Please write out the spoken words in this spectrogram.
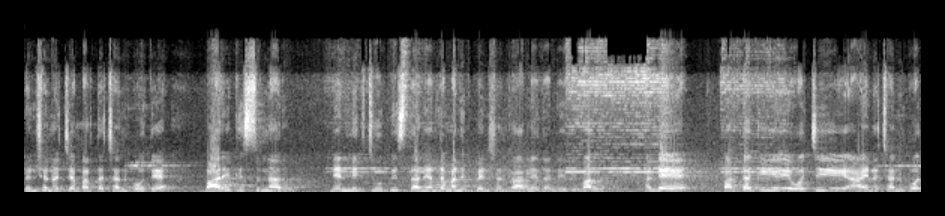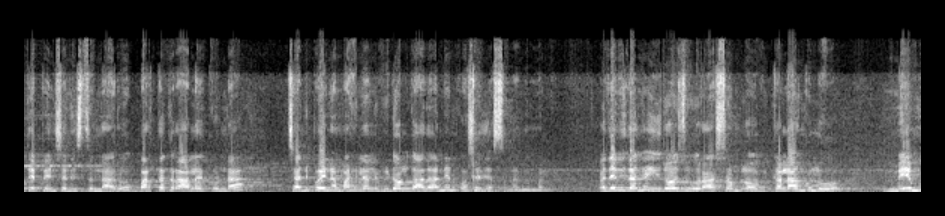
పెన్షన్ వచ్చే భర్త చనిపోతే భార్యకి ఇస్తున్నారు. నేను మీకు చూపిస్తాను ఎంతమందికి పెన్షన్ రాలేదనేది. వాళ్ళు అంటే భర్తకి వచ్చి ఆయన చనిపోతే పెన్షన్ ఇస్తున్నారు. భర్తకు రాలేకుండా చనిపోయిన మహిళలు విడోలు కాదా అని నేను క్వశ్చన్ చేస్తున్నాను మిమ్మల్ని. అదేవిధంగా ఈరోజు రాష్ట్రంలో వికలాంగులు మేము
